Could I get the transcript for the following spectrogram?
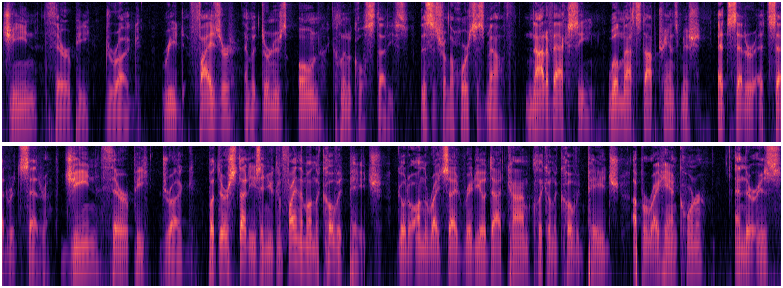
gene therapy drug. Read Pfizer and Moderna's own clinical studies. This is from the horse's mouth. Not a vaccine, will not stop transmission, etc., etc., etc. Gene therapy drug. But there are studies, and you can find them on the COVID page. Go to ontherightsideradio.com, click on the COVID page, upper right hand corner, and there is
